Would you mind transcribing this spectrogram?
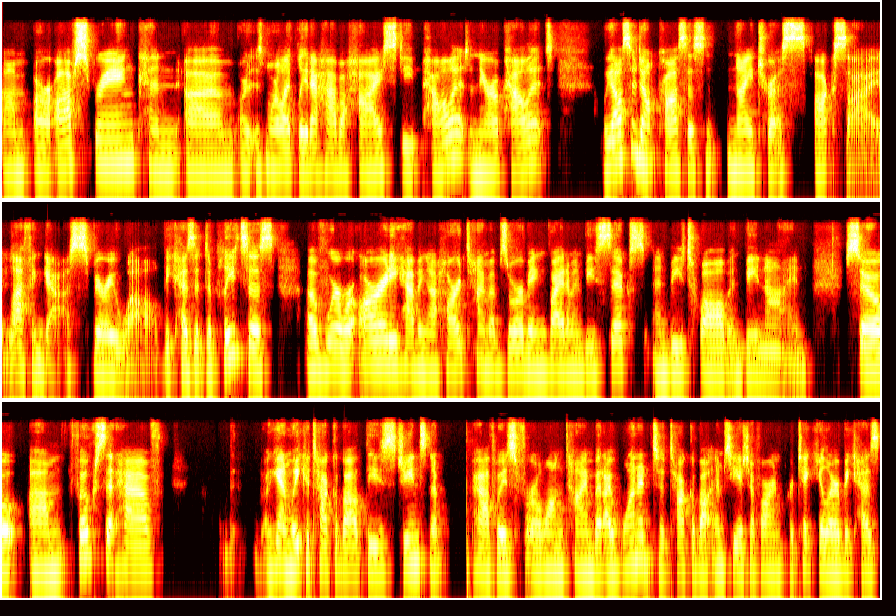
um, our offspring can um, or is more likely to have a high steep palate, a narrow palate. We also don't process nitrous oxide, laughing gas, very well because it depletes us of where we're already having a hard time absorbing vitamin B6 and B12 and B9. So, um, folks that have, again, we could talk about these gene SNP pathways for a long time, but I wanted to talk about MTHFR in particular because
